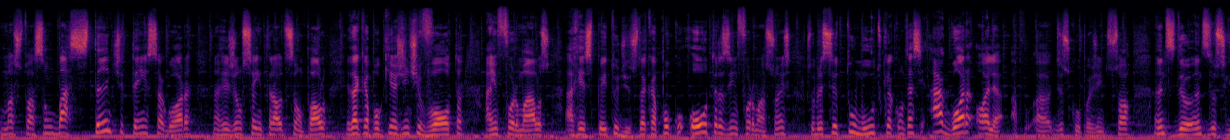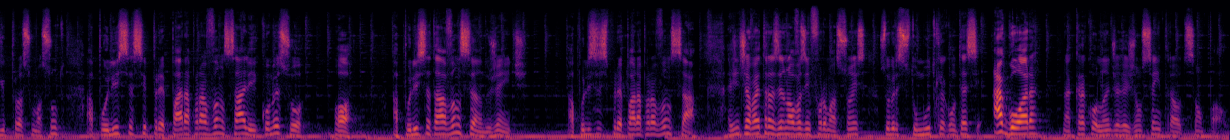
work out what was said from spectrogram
uma situação bastante tensa agora na região central de São Paulo e daqui a pouquinho a gente volta a informá-los a respeito disso. Daqui a pouco outras informações sobre esse tumulto que acontece agora. Olha, a, a, desculpa, gente, só antes de, antes de eu seguir para o próximo assunto, a polícia se prepara para avançar ali. Começou. Ó, a polícia está avançando, gente a polícia se prepara para avançar. A gente já vai trazer novas informações sobre esse tumulto que acontece agora na Cracolândia, região central de São Paulo.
